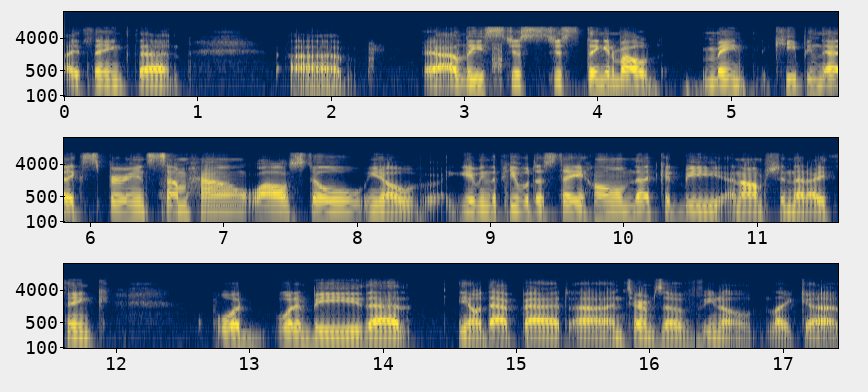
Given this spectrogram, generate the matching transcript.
i think that uh, at least just just thinking about main keeping that experience somehow while still you know giving the people to stay home that could be an option that i think would wouldn't be that you know that bad uh, in terms of you know like uh,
